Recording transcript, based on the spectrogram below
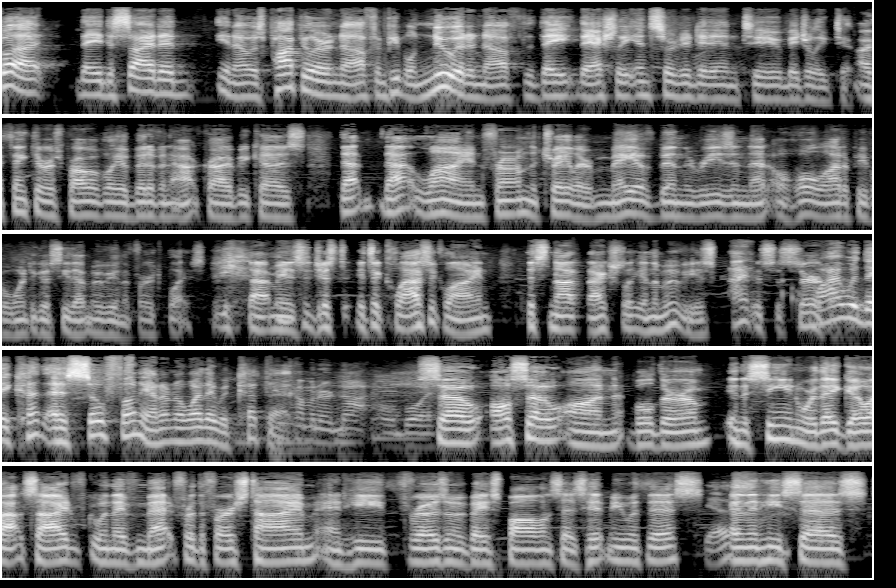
but they decided you know it was popular enough and people knew it enough that they they actually inserted it into major league two I think there was probably a bit of an outcry because that that line from the trailer may have been the reason that a whole lot of people went to go see that movie in the first place. I mean, it's just it's a classic line that's not actually in the movie. It's I- it's hysterical. why would they cut that it's so funny i don't know why they would cut that Coming or not, homeboy. So also on Bull Durham, in the scene where they go outside when they've met for the first time, and he throws him a baseball and says, "Hit me with this," Yes. And then he says,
